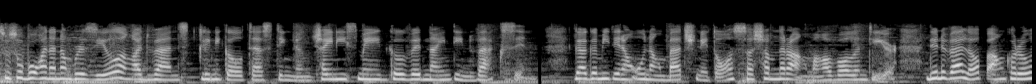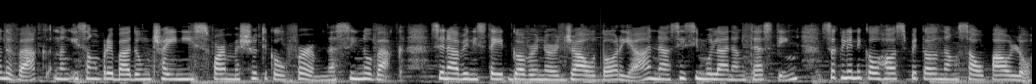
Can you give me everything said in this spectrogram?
Susubukan na ng Brazil ang advanced clinical testing ng Chinese-made COVID-19 vaccine. Gagamitin ang unang batch nito sa siyam na raang mga volunteer. Dinevelop ang CoronaVac ng isang pribadong Chinese pharmaceutical firm na Sinovac. Sinabi ni State Governor Jao Doria na sisimula ng testing sa Clinical Hospital ng Sao Paulo.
